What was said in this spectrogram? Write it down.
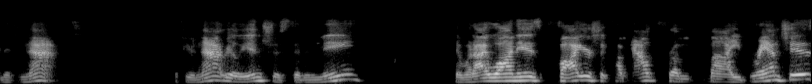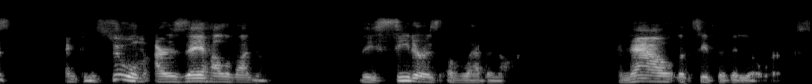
if not, if you're not really interested in me, then what I want is fire should come out from my branches and consume Arzeh Halavanu, the cedars of Lebanon. And now let's see if the video works.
